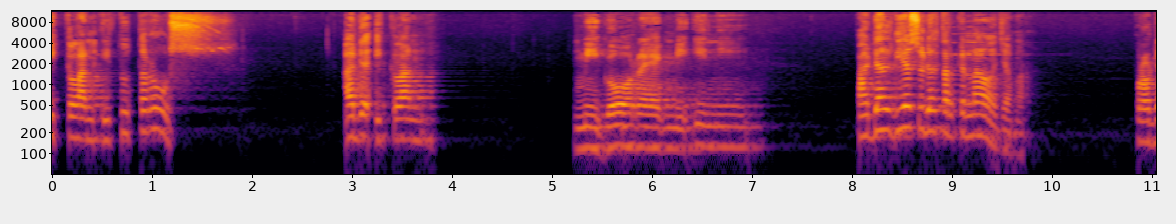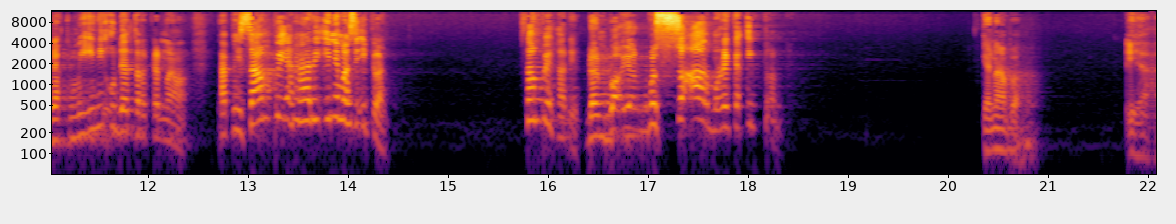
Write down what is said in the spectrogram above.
iklan itu terus. Ada iklan mie goreng, mie ini. Padahal dia sudah terkenal jemaah. Produk mie ini udah terkenal. Tapi sampai hari ini masih iklan. Sampai hari. Dan bayar besar mereka iklan. Kenapa? Iya,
